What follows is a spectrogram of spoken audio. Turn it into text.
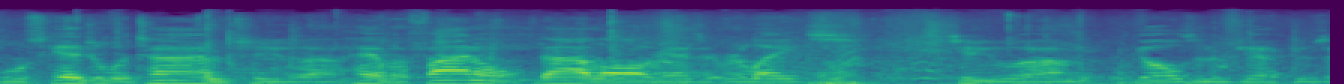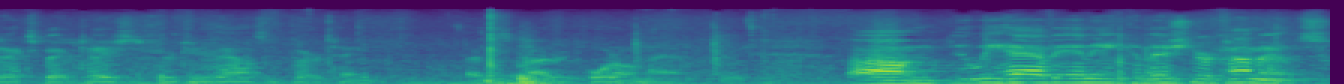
We'll schedule a time to uh, have a final dialogue as it relates to um, goals and objectives, expectations for 2013. That's my report on that. Um, Do we have any commissioner comments?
